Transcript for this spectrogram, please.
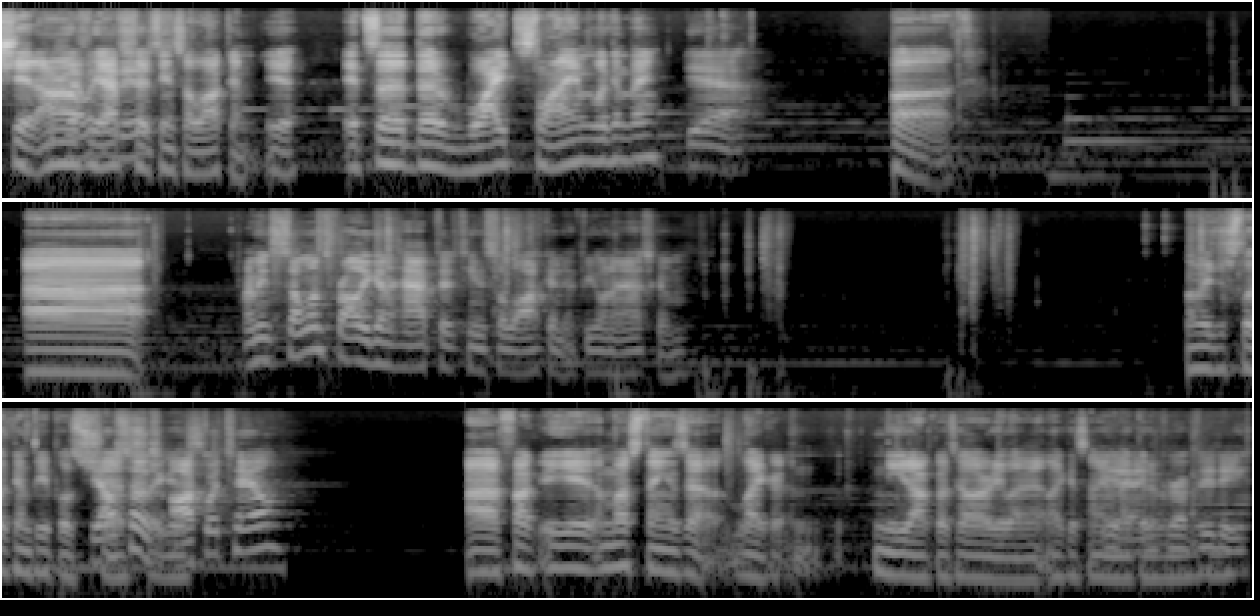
Shit, I don't is know if we have 15 is? Yeah. It's uh, the white slime looking thing? Yeah. Fuck. Uh... I mean, someone's probably gonna have 15 silicon if you want to ask them. Let me just look in people's He chests, also has. Aqua Tail. Uh, fuck, yeah, most things that, like, need Aqua Tail already learn it. Like, it's not even Yeah, that good and a- Gravity.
